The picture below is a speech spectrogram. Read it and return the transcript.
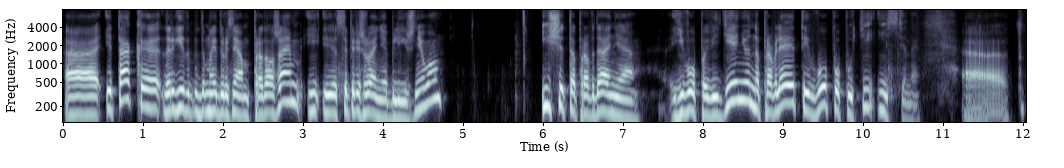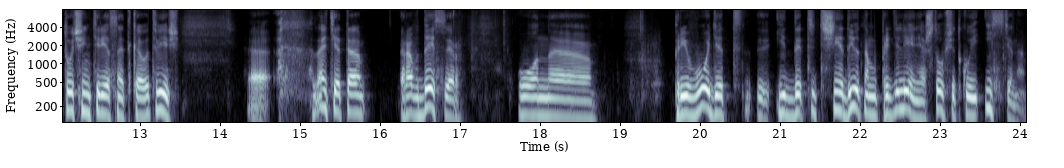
Э, итак, э, дорогие мои друзья, продолжаем. И, сопереживание ближнего ищет оправдание его поведению, направляет его по пути истины. Э, тут очень интересная такая вот вещь. Знаете, это Равдеслер, он приводит, и, точнее, дает нам определение, что вообще такое истина.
